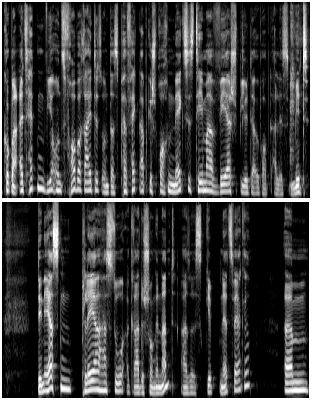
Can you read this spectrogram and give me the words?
Guck mal, als hätten wir uns vorbereitet und das perfekt abgesprochen. Nächstes Thema, wer spielt da überhaupt alles mit? Den ersten Player hast du gerade schon genannt. Also es gibt Netzwerke. Ähm,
